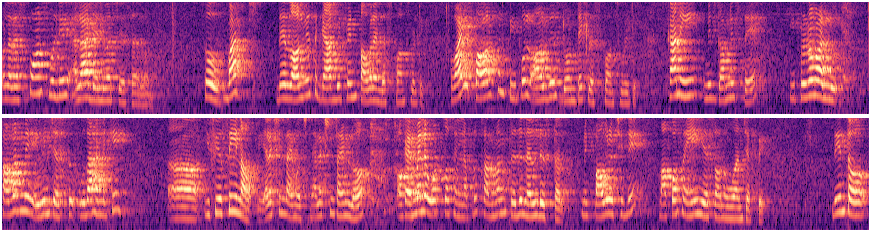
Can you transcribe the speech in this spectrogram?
వాళ్ళ రెస్పాన్సిబిలిటీని ఎలా డెలివర్ చేశారు అని. So but there is always a gap between power and responsibility why powerful people always don't take responsibility కానీ మీరు గమనిస్తే ఇప్పుడున్న వాళ్ళు పవర్ని వీల్ చేస్తూ ఉదాహరణకి if you see now election time వచ్చింది. ఎలక్షన్ టైంలో ఒక ఎమ్మెల్యే ఓట్ కోసం వెళ్ళినప్పుడు కొంతమంది ప్రజలు నిలదీస్తారు. మీకు పవర్ వచ్చింది మా కోసం ఏం చేసావు నువ్వు? అని చెప్పి. దీంతో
